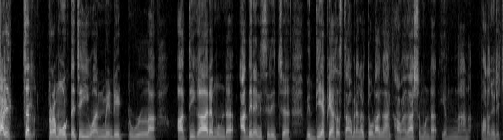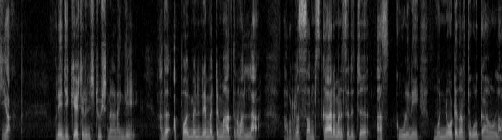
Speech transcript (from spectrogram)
കൾച്ചർ പ്രൊമോട്ട് ചെയ്യുവാൻ വേണ്ടിയിട്ടുള്ള അധികാരമുണ്ട്. അതിനനുസരിച്ച് വിദ്യാഭ്യാസ സ്ഥാപനങ്ങൾ തുടങ്ങാൻ അവകാശമുണ്ട് എന്നാണ് പറഞ്ഞിരിക്കുക. ഒരു എഡ്യൂക്കേഷണൽ ഇൻസ്റ്റിറ്റ്യൂഷൻ ആണെങ്കിൽ അത് അപ്പോയിൻമെന്റിന്റെ മറ്റും മാത്രമല്ല അവരുടെ സംസ്കാരം അനുസരിച്ച് ആ സ്കൂളിനെ മുന്നോട്ട് നടത്തി കൊടുക്കാനുള്ള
